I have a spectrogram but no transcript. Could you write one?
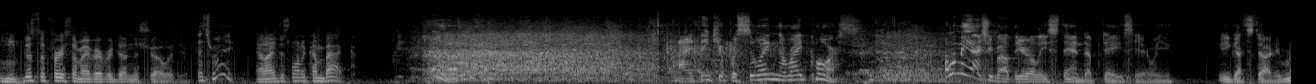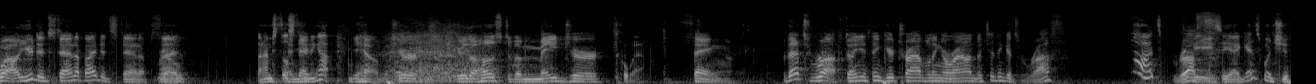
This is the first time I've ever done the show with you, That's right. and I just want to come back. I think you're pursuing the right course. Well, let me ask you about the early stand-up days here, where you, where you got started. Well, you did stand up, I did stand up, so. Right. But I'm still and standing you- up. Yeah, but you're you're the host of a major Cool. thing. But that's rough. Don't you think you're traveling around? Don't you think it's rough? No, it's Rough. easy, I guess. Once you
